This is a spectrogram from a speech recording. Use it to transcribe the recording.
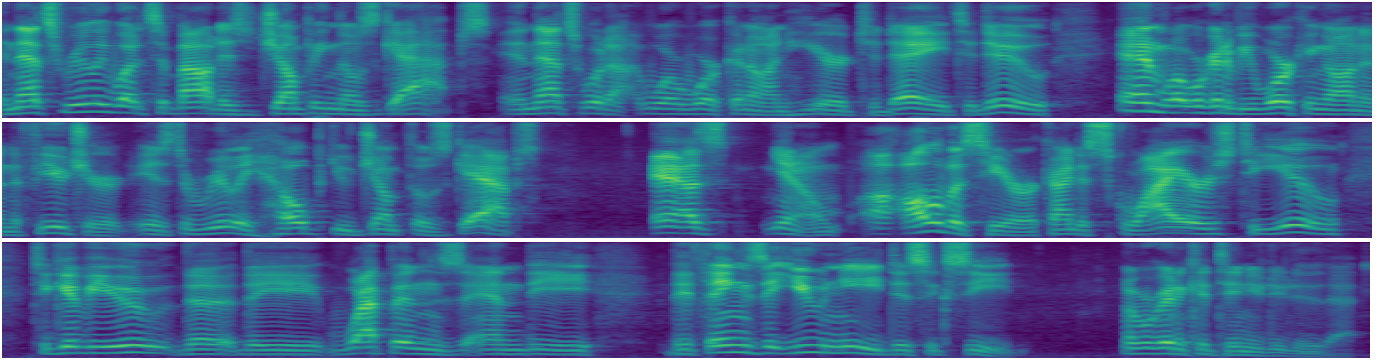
And that's really what it's about is jumping those gaps. And that's what we're working on here today to do. And what we're going to be working on in the future is to really help you jump those gaps as, you know, all of us here are kind of squires to you to give you the the weapons and the the things that you need to succeed. And we're going to continue to do that.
